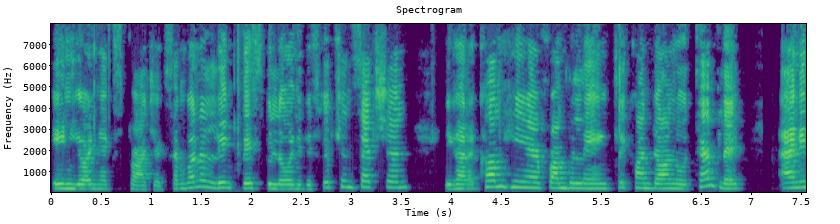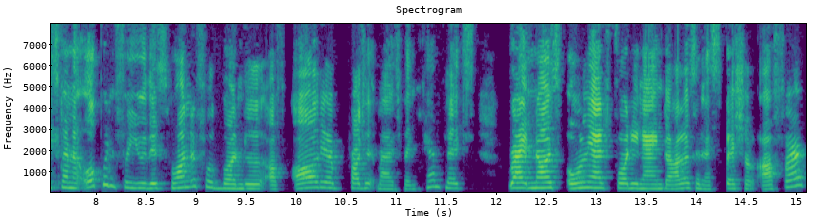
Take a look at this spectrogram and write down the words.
in your next project. So I'm going to link this below in the description section. You're going to come here from the link, click on download template, and it's going to open for you this wonderful bundle of all your project management templates. Right now, it's only at $49 and a special offer.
